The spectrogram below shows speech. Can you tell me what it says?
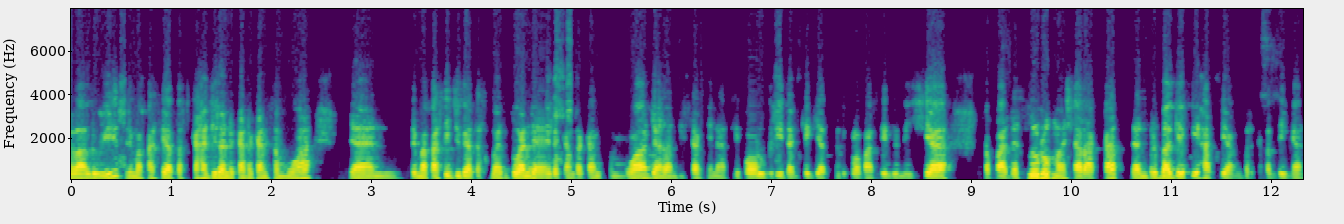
lalui. Terima kasih atas kehadiran rekan-rekan semua dan terima kasih juga atas bantuan dari rekan-rekan semua dalam diseminasi polugri dan kegiatan diplomasi Indonesia kepada seluruh masyarakat dan berbagai pihak yang berkepentingan.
